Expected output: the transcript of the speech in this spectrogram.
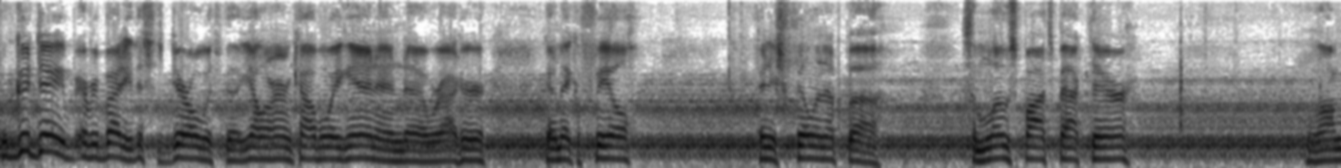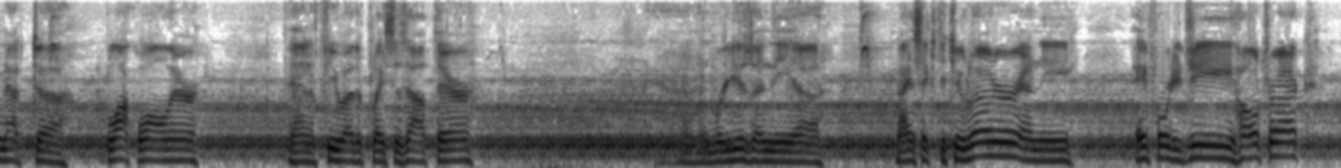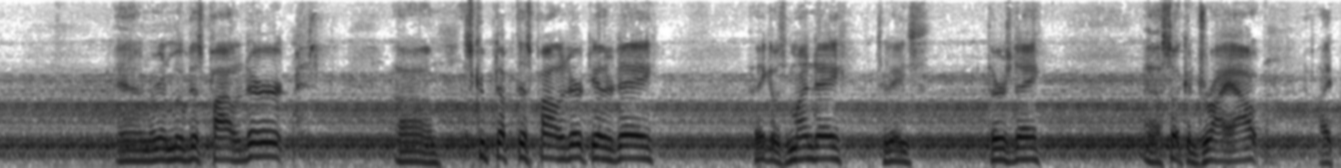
Well, good day, everybody. This is Daryl with the Yellow Iron Cowboy again, and uh, we're out here to make a fill. Finish filling up uh, some low spots back there along that uh, block wall there, and a few other places out there. And we're using the uh, 962 loader and the A40G haul truck and we're going to move this pile of dirt. Um, scooped up this pile of dirt the other day. I think it was Monday. Today's Thursday. Uh, so it could dry out. I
